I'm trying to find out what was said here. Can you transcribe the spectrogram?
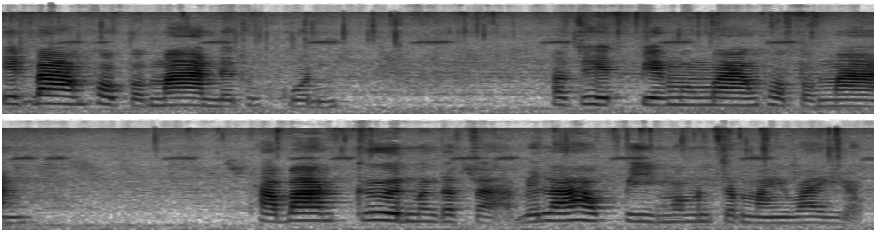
เฮ็ดบางพอประมาณเด้อทุกคนเราจะเฮ็ดเปียงบางๆพอประมาณ ถ้าบางเกินมันก็จะเวลาเฮาปีงว่ามันจะไหม้ไวแล้ว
